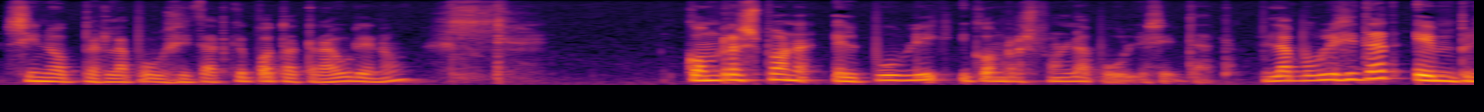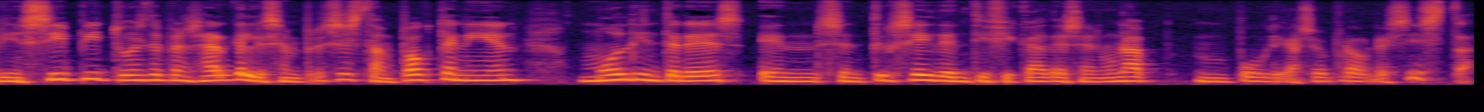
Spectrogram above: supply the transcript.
sinó per la publicitat que pot atraure. No? Com respon el públic i com respon la publicitat. La publicitat, en principi, tu has de pensar que les empreses tampoc tenien molt d'interès en sentir-se identificades en una publicació progressista.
